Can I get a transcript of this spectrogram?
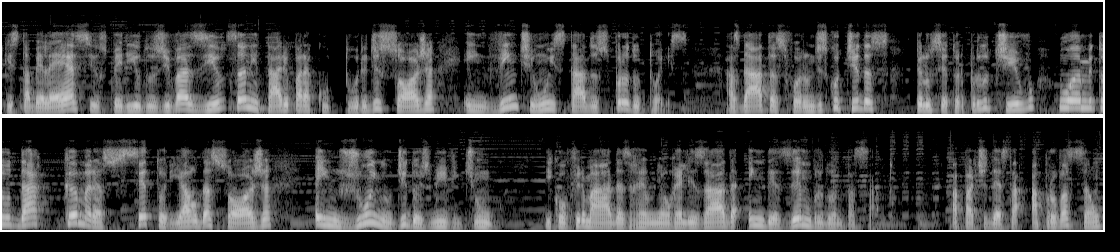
que estabelece os períodos de vazio sanitário para a cultura de soja em 21 estados produtores. As datas foram discutidas pelo setor produtivo no âmbito da Câmara Setorial da Soja em junho de 2021 e confirmadas reunião realizada em dezembro do ano passado. A partir desta aprovação,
